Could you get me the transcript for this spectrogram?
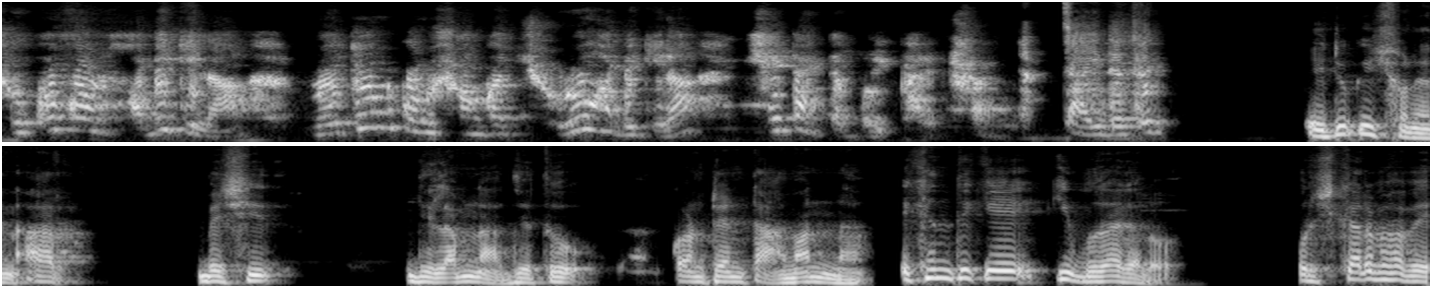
সুখকর হবে কিনা, নতুন কোন সংখ্যা শুরু হবে কিনা, সেটা একটা পরীক্ষার বিষয়। চাহিদাতে এইটুকুই শোনেন, আর বেশি দিলাম না, যেহেতু কন্টেন্টটা আমার না। এখান থেকে কি বোঝা গেল? পরিষ্কারভাবে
